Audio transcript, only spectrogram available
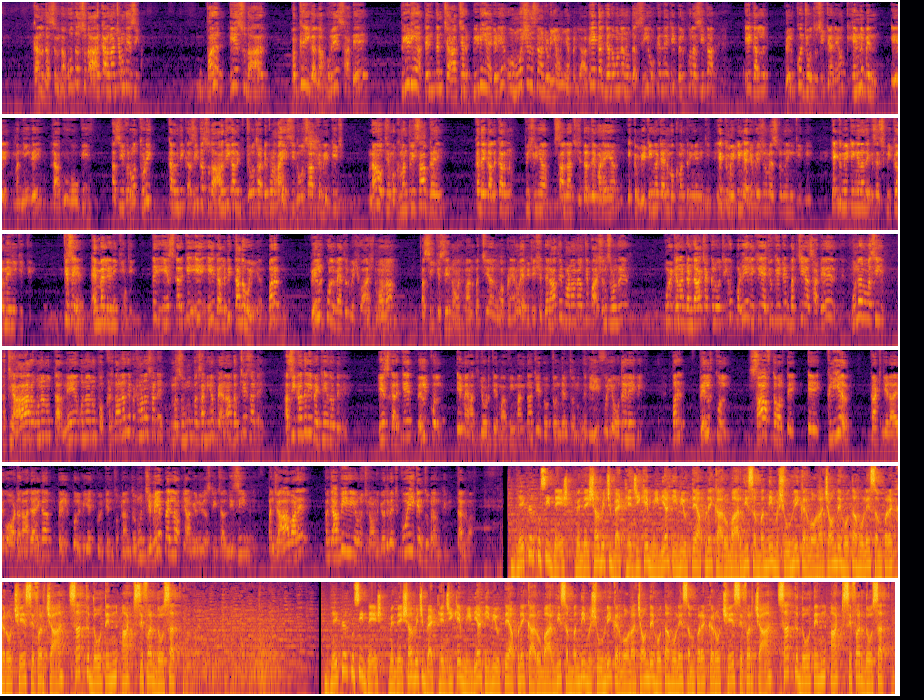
ਗੱਲ ਦੱਸਣ ਦਾ। ਉਹ ਤਾਂ ਸੁਧਾਰ ਕਰਨਾ ਚਾਹੁੰਦੇ ਸੀ। ਪਰ ਇਹ ਸੁਧਾਰ ਵੱਖਰੀ ਗੱਲ ਆ। ਉਰੇ ਸਾਡੇ ਪੀੜੀਆਂ ਤਿੰਨ ਤਿੰਨ, ਚਾਰ ਚਾਰ ਪੀੜੀਆਂ ਜਿਹੜੀਆਂ ਇਮੋਸ਼ਨਸ ਨਾਲ ਜੁੜੀਆਂ ਹੋਈਆਂ ਪੰਜਾਬ। ਇਹ ਗੱਲ ਜਦੋਂ ਉਹਨਾਂ ਨੂੰ ਦੱਸੀ, ਉਹ ਕਹਿੰਦੇ, ਜੀ, ਬਿਲਕੁਲ ਅਸੀਂ ਤਾਂ ਇਹ ਗੱਲ ਬਿਲਕੁਲ ਜੋ ਤੁਸੀਂ ਕਹਿੰਦੇ ਹੋ, ਕਿ ਇਨ ਬਿਨ ਇਹ ਮੰਨੀ ਗਈ, ਲਾਗੂ ਹੋਊਗੀ। ਅਸੀਂ ਵਿਰੋਧ ਥੋੜੀ ਕਰਨ ਦੀ ਅਸੀਂ ਤਾਂ ਸੁਧਾਰ ਦੀ ਗੱਲ ਜੋ ਸਾਡੇ ਕੋਲ ਆਈ ਸੀ 2 ਸਾਲ ਕਮੇਟੀ 'ਚ, ਨਾ ਉੱਥੇ ਮੁੱਖ ਮੰਤਰੀ ਸਾਹਿਬ ਗਏ। ਕਦੇ ਗੱਲ ਕਰਨ ਪਿਛਲੀਆਂ ਸਾਲਾਂ 'ਚ ਜਿੱਧਰ ਦੇ ਬਣੇ ਆ, ਇੱਕ ਮੀਟਿੰਗ ਅਟੈਂਡ ਮੁੱਖ ਮੰਤਰੀ ਨੇ ਨਹੀਂ ਕੀਤੀ, ਇੱਕ ਮੀਟਿੰਗ ਐਜੂਕੇਸ਼ਨ ਮਿਨਿਸਟਰ ਨੇ ਨਹੀਂ ਕੀਤੀ, ਇੱਕ ਮੀਟਿੰਗ ਇਹਨਾਂ ਦੇ ਕਿਸੇ ਸਪੀਕਰ ਨੇ ਨਹੀਂ ਕੀਤੀ, ਕਿਸੇ ਐਮਐਲਏ ਨਹੀਂ ਕੀਤੀ। ਤੇ ਇਸ ਕਰਕੇ ਇਹ ਇਹ ਗੱਲ ਵੀ ਤਦ ਹੋਈ ਆ। ਪਰ ਬਿਲਕੁਲ ਮੈਂ ਤੁਹਾਨੂੰ ਵਿਸ਼ਵਾਸ ਦਿਵਾਉਣਾ, ਅਸੀਂ ਕਿਸੇ ਨੌਜਵਾਨ ਬੱਚਿਆਂ ਨੂੰ ਆਪਣੇ ਨੂੰ ਐਜੂਕੇਸ਼ਨ ਦੇ ਰਾਹ ਤੇ ਪਾਉਣਾ, ਮੈਂ ਉੱਥੇ ਭਾਸ਼ਣ ਸੁਣ ਰਿਹਾ। ਕੋਈ ਕਹਿੰਦਾ ਡੰਡਾ ਚੱਕ ਲਓ ਜੀ, ਉਹ ਪੜ੍ਹੇ ਲਿਖੇ ਐਜੂਕੇਟਿਡ ਬੱਚੇ ਆ ਸਾਡੇ। ਉਹਨਾਂ ਨੂੰ ਅਸੀਂ ਹਥਿਆਰ, ਉਹਨਾਂ ਨੂੰ ਧਰਨੇ, ਉਹਨਾਂ ਨੂੰ ਭੁੱਖ ਤੇ ਬਿਠਾਉਣਾ ਸਾਡੇ, ਮਾਸੂਮ ਸਾਡੀਆਂ ਭੈਣਾਂ, ਬੱਚੇ ਸਾਡੇ। ਅਸੀਂ ਕਾਹਦੇ ਲਈ ਬੈਠੇ ਆ ਤੁਹਾਡੇ ਲਈ? ਇਸ ਕਰਕੇ ਬਿਲਕੁਲ ਇਹ ਮੈਂ ਹੱਥ ਜੋੜ ਕੇ ਮਾਫੀ ਮੰਗਦਾ, ਜੇ ਦੋ ਤਿੰਨ ਦਿਨ ਤੁਹਾਨੂੰ ਤਕਲੀਫ ਹੋਈ ਉਹਦੇ ਲਈ ਵੀ। ਪਰ ਬਿਲਕੁਲ ਸਾਫ਼ ਤੌਰ ਤੇ ਇਹ ਕਲੀਅਰ ਕੱਟ ਜਿਹੜਾ ਹੈ, ਉਹ ਆਰਡਰ ਆ ਜਾਏਗਾ। ਬਿਲਕੁਲ ਵੀ ਇਹ ਕੋਈ ਕਿੰਤੂ ਪ੍ਰੰਤੂ ਨੂੰ, ਜਿਵੇਂ ਪਹਿਲਾਂ ਪੰਜਾਬ ਯੂਨੀਵਰਸਿਟੀ ਚੱਲਦੀ ਸੀ, ਪੰਜਾਬ ਵਾਲੇ ਪੰਜਾਬੀ ਹੀ ਉਹਨੂੰ ਚਲਾਉਣਗੇ, ਉਹਦੇ ਵਿੱਚ ਕੋਈ ਕਿੰਤੂ ਪ੍ਰੰਤੂ ਨਹੀਂ। ਧੰਨਵਾਦ। ਜੇਕਰ ਤੁਸੀਂ ਦੇਸ਼ ਵਿਦੇਸ਼ਾਂ ਵਿੱਚ ਬੈਠੇ ਜੀਕੇ ਮੀਡੀਆ ਟੀਵੀ ਉੱਤੇ ਆਪਣੇ ਕਾਰੋਬਾਰ ਦੀ ਸੰਬੰਧੀ ਮਸ਼ਹੂਰੀ ਕਰਵਾਉਣਾ ਚਾਹੁੰਦੇ ਹੋ ਤਾਂ ਹੁਣੇ ਸੰਪਰਕ ਕਰੋ 604 723 8027 ਜੇਕਰ ਤੁਸੀਂ ਦੇਸ਼ ਵਿਦੇਸ਼ਾਂ ਵਿੱਚ ਬੈਠੇ ਜੀਕੇ ਮੀਡੀਆ ਟੀਵੀ ਉੱਤੇ ਆਪਣੇ ਕਾਰੋਬਾਰ ਦੀ ਸੰਬੰਧੀ ਮਸ਼ਹੂਰੀ ਕਰਵਾਉਣਾ ਚਾਹੁੰਦੇ ਹੋ ਤਾਂ ਹੁਣੇ ਸੰਪਰਕ ਕਰੋ 604 723 8027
